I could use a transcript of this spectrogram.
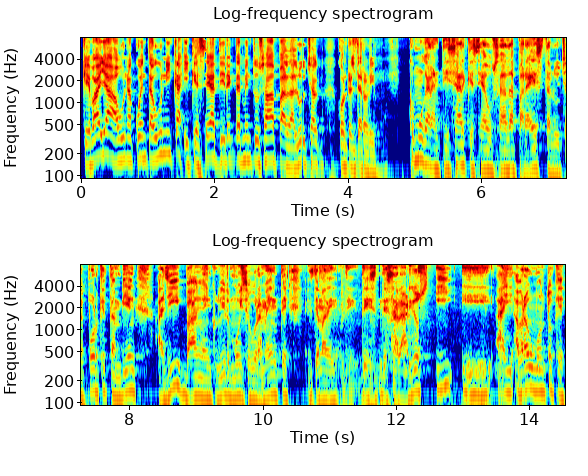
que vaya a una cuenta única y que sea directamente usada para la lucha contra el terrorismo. ¿Cómo garantizar que sea usada para esta lucha? Porque también allí van a incluir muy seguramente el tema de, salarios y, hay, habrá un monto que,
